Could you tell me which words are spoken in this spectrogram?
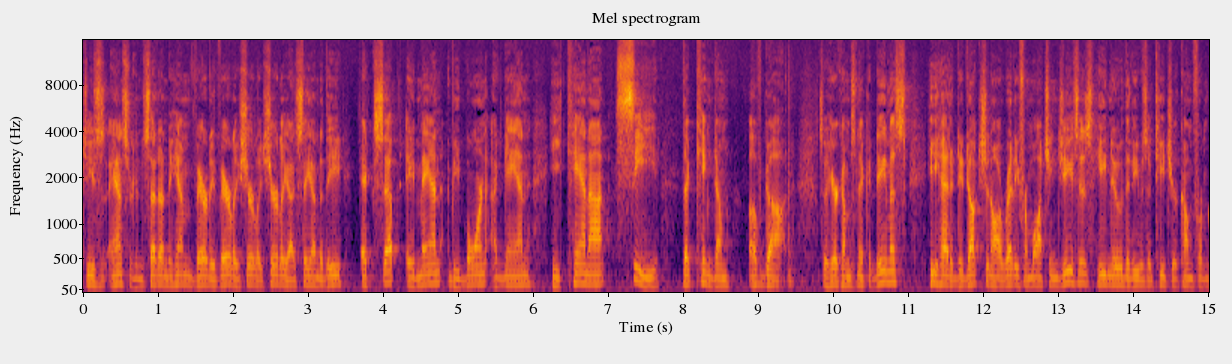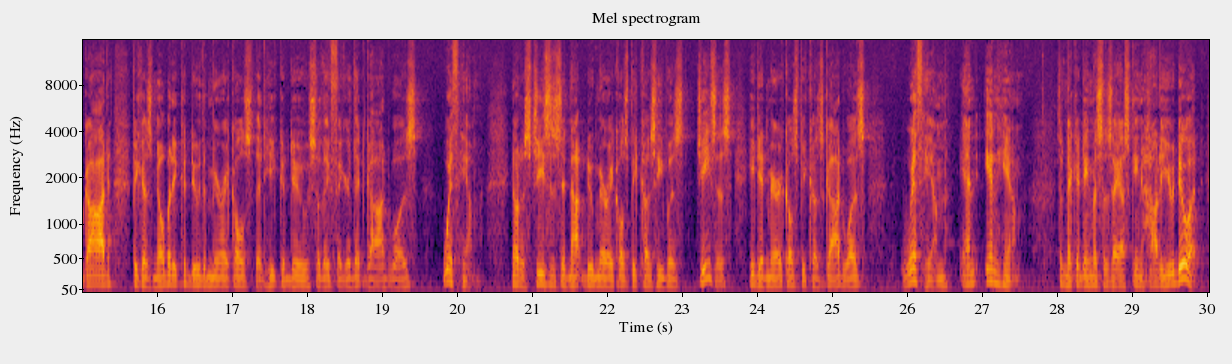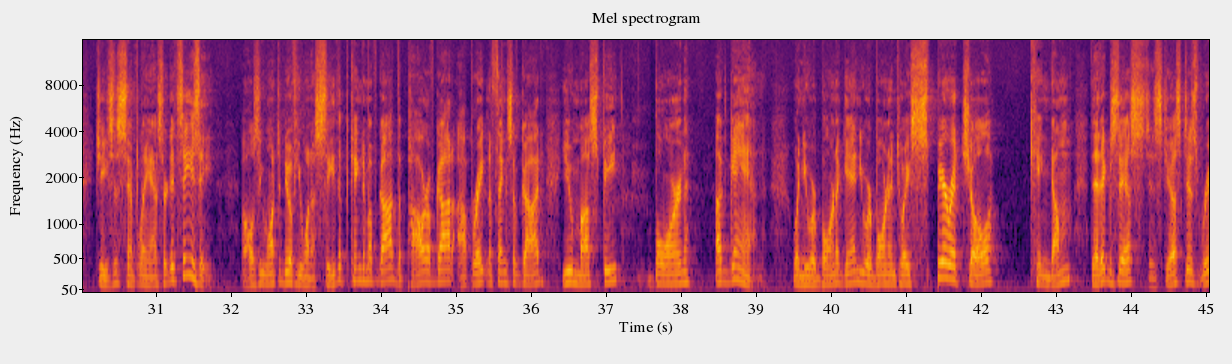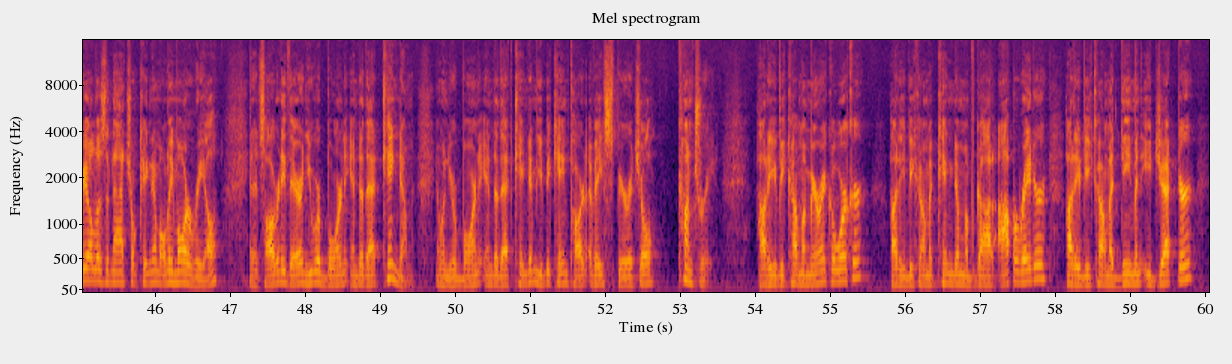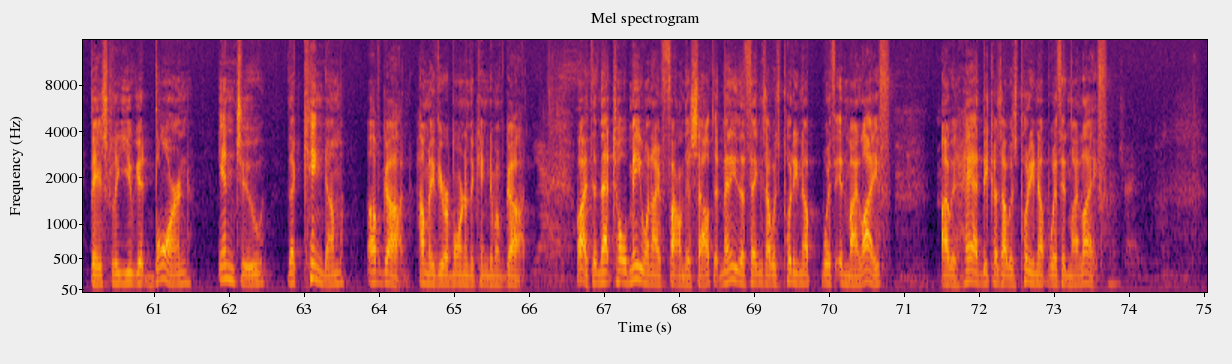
Jesus answered and said unto him, Verily, verily, surely, surely, I say unto thee, except a man be born again, he cannot see the kingdom of God. So here comes Nicodemus. He had a deduction already from watching Jesus. He knew that he was a teacher come from God because nobody could do the miracles that he could do, so they figured that God was with him. Notice Jesus did not do miracles because he was Jesus. He did miracles because God was with him and in him. So Nicodemus is asking, How do you do it? Jesus simply answered, It's easy. All you want to do, if you want to see the kingdom of God, the power of God, operate in the things of God, you must be born again. When you were born again, you were born into a spiritual kingdom that exists, is just as real as a natural kingdom, only more real. And it's already there, and you were born into that kingdom. And when you were born into that kingdom, you became part of a spiritual country. How do you become a miracle worker? How do you become a kingdom of God operator? How do you become a demon ejector? Basically, you get born into the kingdom of God. How many of you are born in the kingdom of God? All right, then that told me when I found this out that many of the things I was putting up with in my life, I had because I was putting up with in my life.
